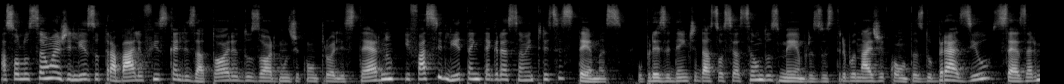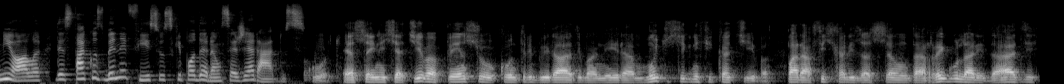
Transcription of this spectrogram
A solução agiliza o trabalho fiscalizatório dos órgãos de controle externo e facilita a integração entre sistemas. O presidente da Associação dos Membros dos Tribunais de Contas do Brasil, César Miola, destaca os benefícios que poderão ser gerados. Essa iniciativa, penso, contribuirá de maneira muito significativa para a fiscalização da regularidade,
